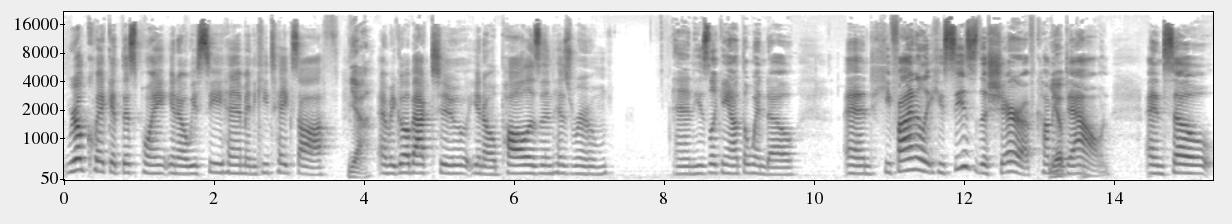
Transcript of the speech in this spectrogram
real quick at this point, you know, we see him and he takes off. Yeah, And we go back to, you know, Paul is in his room and he's looking out the window and he finally he sees the sheriff coming Yep. down. And so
